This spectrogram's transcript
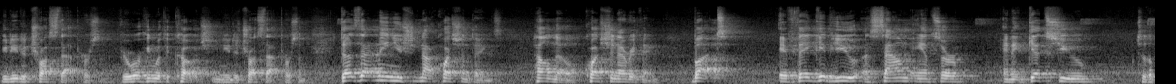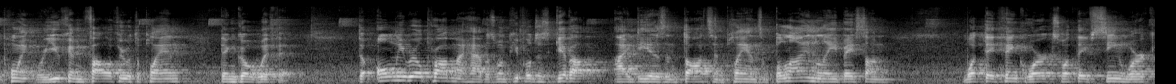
you need to trust that person. If you're working with a coach you need to trust that person. Does that mean you should not question things? Hell no. Question everything. But if they give you a sound answer and it gets you to the point where you can follow through with the plan then go with it the only real problem I have is when people just give out ideas and thoughts and plans blindly based on what they think works, what they've seen work,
